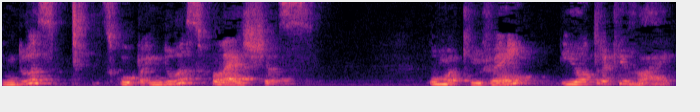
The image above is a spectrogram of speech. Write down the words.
em duas, desculpa, em duas flechas, uma que vem e outra que vai.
